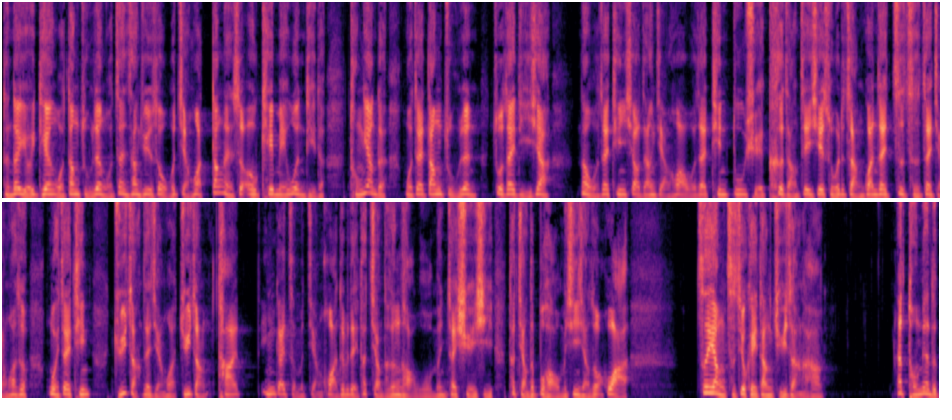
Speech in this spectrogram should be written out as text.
等到有一天我当主任，我站上去的时候，我讲话当然是 OK 没问题的。同样的，我在当主任坐在底下，那我在听校长讲话，我在听督学科长这些所谓的长官在致辞、在讲话的时候，我也在听局长在讲话。局长他应该怎么讲话，对不对？他讲的很好，我们在学习；他讲的不好，我们心想说：哇，这样子就可以当局长了哈。那同样的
